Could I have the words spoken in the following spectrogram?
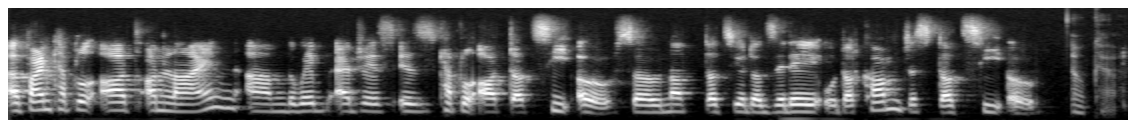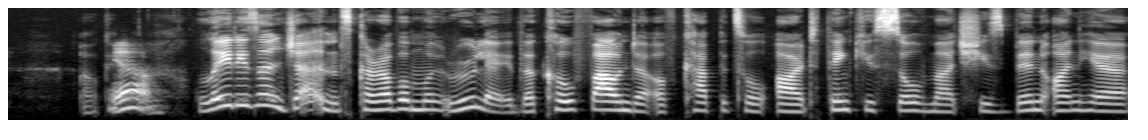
uh, find Capital Art online. Um, the web address is capitalart.co. So not .co.za or .com, just .co. Okay. Okay. Yeah. Ladies and gents, Karabo Murule, the co founder of Capital Art, thank you so much. She's been on here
